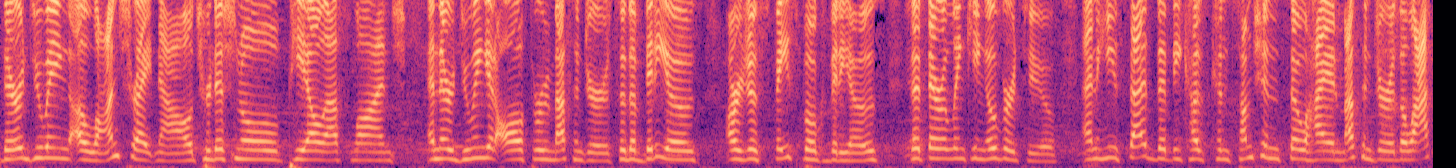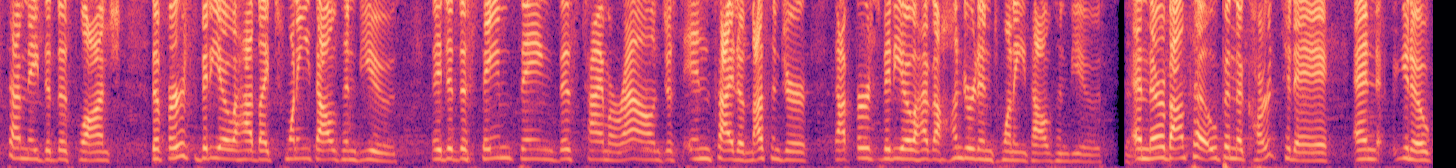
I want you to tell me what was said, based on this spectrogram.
they're doing a launch right now, traditional PLF launch, and they're doing it all through Messenger. So the videos are just Facebook videos that they're linking over to. And he said that because consumption's so high in Messenger, the last time they did this launch, the first video had like 20,000 views. They did the same thing this time around, just inside of Messenger. That first video has 120,000 views. And they're about to open the cart today and, you know,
